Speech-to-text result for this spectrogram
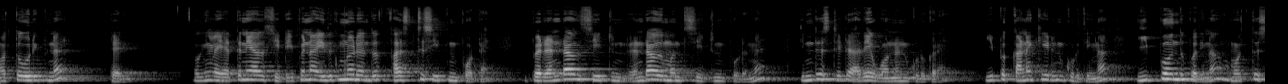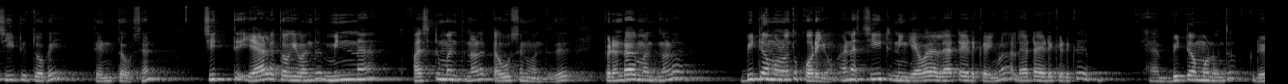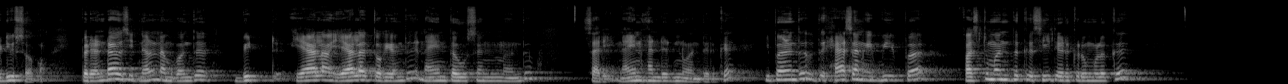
மொத்த உறுப்பினர் டென் ஓகேங்களா எத்தனையாவது சீட்டு இப்போ நான் இதுக்கு முன்னாடி வந்து ஃபஸ்ட்டு சீட்டுன்னு போட்டேன். இப்போ ரெண்டாவது சீட்டுன்னு ரெண்டாவது மந்த் சீட்டுன்னு போடுங்க. இந்த ரேட்டு அதே ஒன்றுன்னு கொடுக்குறேன். இப்போ கணக்கீடுன்னு கொடுத்தீங்கன்னா இப்போ வந்து பார்த்திங்கன்னா மொத்த சீட்டு தொகை டென் தௌசண்ட் சிட்டு ஏழை தொகை வந்து முன்ன ஃபஸ்ட்டு மந்த்னால தௌசண்ட் வந்தது. இப்போ ரெண்டாவது மந்த்னால பிட் அமௌண்ட் வந்து குறையும். ஏன்னா சீட்டு நீங்கள் எவ்வளோ லேட்டாக எடுக்கிறீங்களோ லேட்டாக எடுக்க எடுக்க பிட் அமௌண்ட் வந்து ரெடியூஸ் ஆகும். இப்போ ரெண்டாவது சீட்னால நமக்கு வந்து பிட் ஏழாம் ஏழை தொகை வந்து நைன் தௌசண்ட் வந்து சாரி நைன் ஹண்ட்ரட்னு வந்திருக்கு. இப்போ வந்து ஹேஸ் ஆன் இப்போ ஃபஸ்ட்டு மந்த்துக்கு சீட் எடுக்கிறவங்களுக்கு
